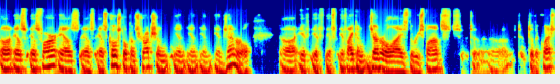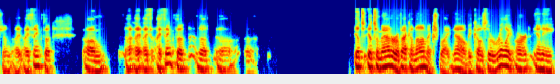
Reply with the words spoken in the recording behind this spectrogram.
uh, as, as far as, as, as coastal construction in, in, in, in general, uh, if, if, if, if I can generalize the response to, uh, to, to the question, I, I think that um, I, I, I think that, that uh, it's, it's a matter of economics right now because there really aren't any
